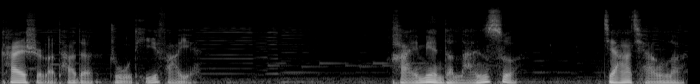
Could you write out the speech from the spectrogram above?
开始了它的主题发言，海面的蓝色加强了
